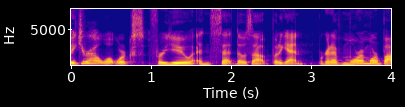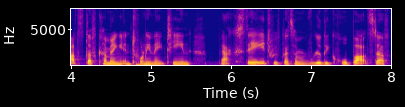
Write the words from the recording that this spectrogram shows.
figure out what works for you and set those up. But again, we're going to have more and more bot stuff coming in 2019 backstage. We've got some really cool bot stuff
